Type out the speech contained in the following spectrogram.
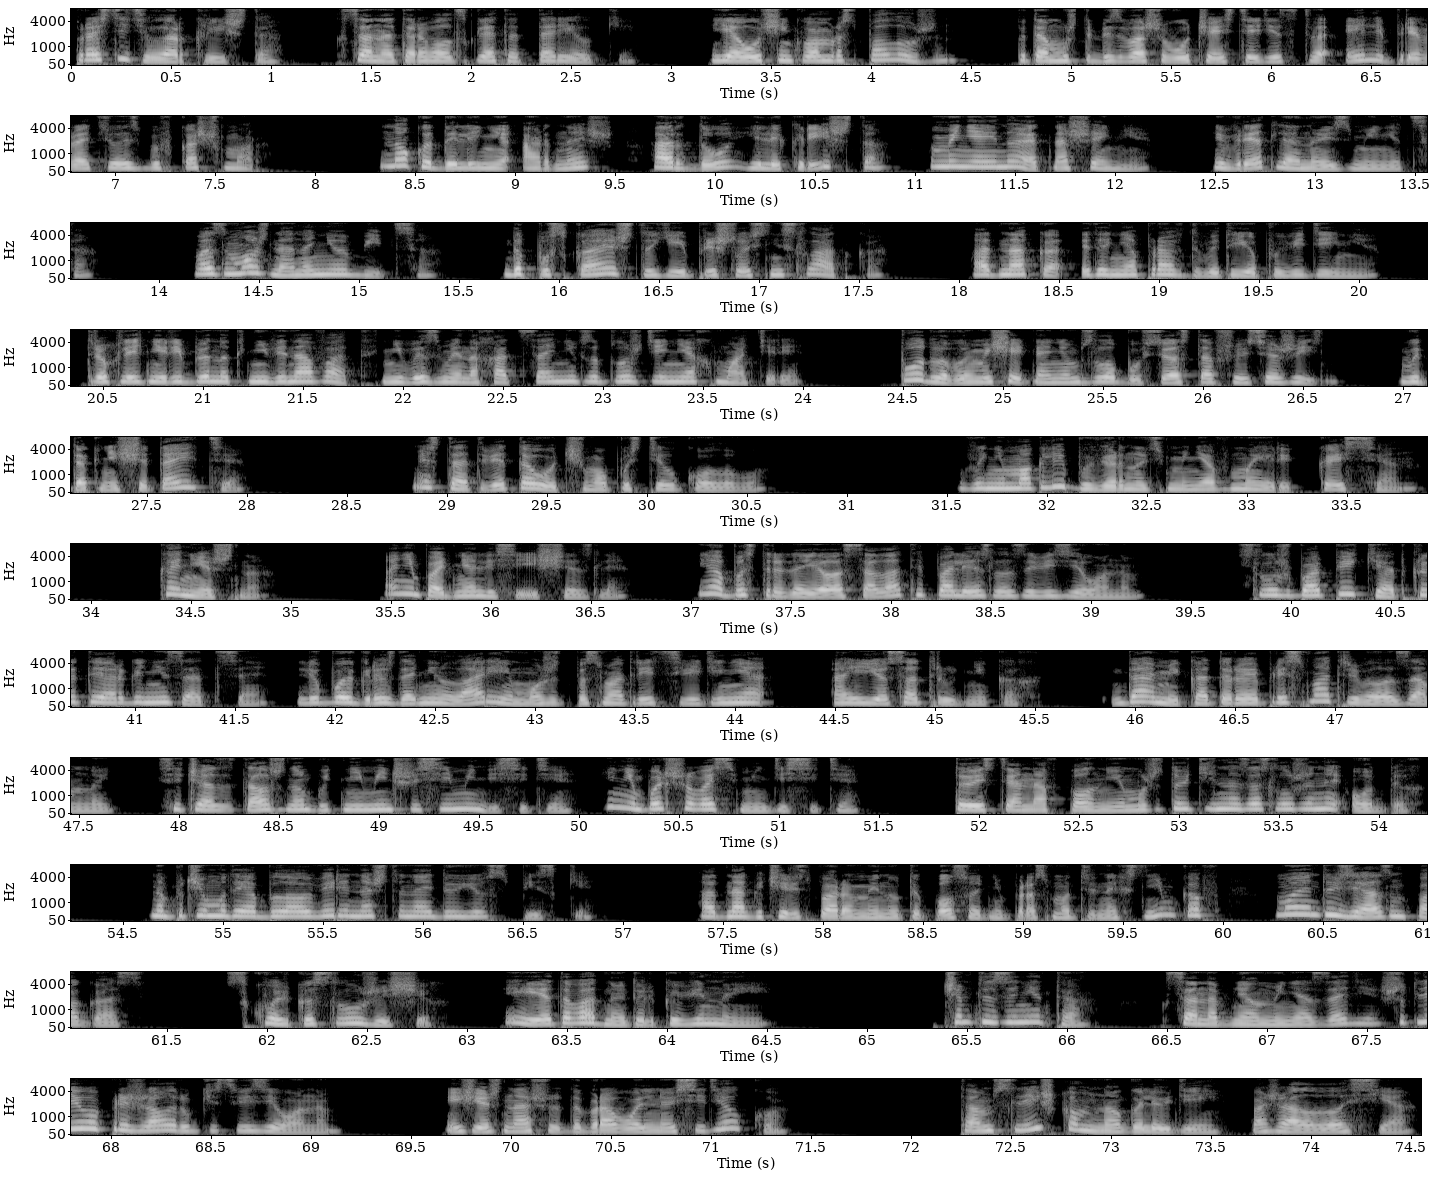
«Простите, Лар Кришта», — Ксан оторвал взгляд от тарелки. «Я очень к вам расположен, потому что без вашего участия детство Элли превратилось бы в кошмар. Но к Аделине Арнеш, Ардо или Кришта у меня иное отношение, и вряд ли оно изменится. Возможно, она не убийца, допуская, что ей пришлось несладко. Однако это не оправдывает ее поведение. Трехлетний ребенок не виноват ни в изменах отца, ни в заблуждениях матери. Подло вымещать на нем злобу всю оставшуюся жизнь. Вы так не считаете?» Вместо ответа отчим опустил голову. «Вы не могли бы вернуть меня в Мэри, Кэссиан?» «Конечно». Они поднялись и исчезли. Я быстро доела салат и полезла за визионом. Служба опеки – открытая организация. Любой гражданин Ларии может посмотреть сведения о ее сотрудниках. Даме, которая присматривала за мной, сейчас должно быть не меньше 70 и не больше 80. То есть она вполне может уйти на заслуженный отдых. Но почему-то я была уверена, что найду ее в списке. Однако через пару минут и полсотни просмотренных снимков мой энтузиазм погас. Сколько служащих! И это в одной только вины. «Чем ты занята?» Ксан обнял меня сзади, шутливо прижал руки с визионом. «Ищешь нашу добровольную сиделку?» «Там слишком много людей», — пожаловалась я.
